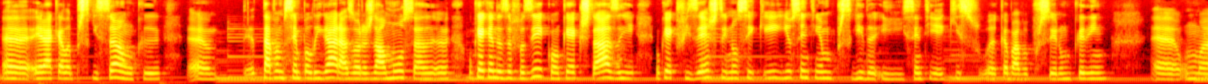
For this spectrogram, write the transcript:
era aquela perseguição que uh, estava-me sempre a ligar às horas de almoço, uh, o que é que andas a fazer, com o que é que estás e o que é que fizeste e não sei o quê, e eu sentia-me perseguida e sentia que isso acabava por ser um bocadinho uma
